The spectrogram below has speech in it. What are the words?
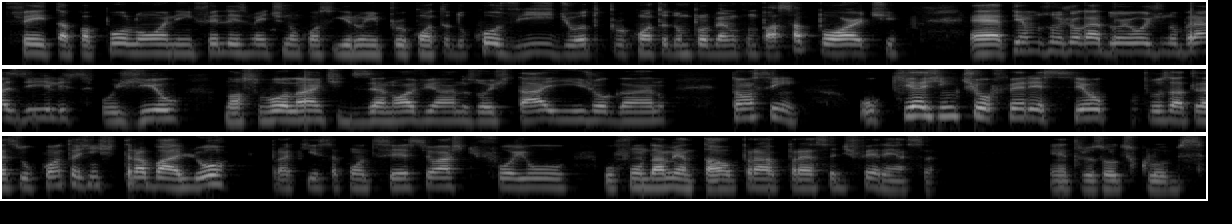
feitas para a Polônia. Infelizmente não conseguiram ir por conta do Covid, outro por conta de um problema com passaporte. É, temos um jogador hoje no Brasil, o Gil, nosso volante, 19 anos, hoje está aí jogando. Então, assim, o que a gente ofereceu para os atletas, o quanto a gente trabalhou para que isso acontecesse, eu acho que foi o, o fundamental para essa diferença entre os outros clubes.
